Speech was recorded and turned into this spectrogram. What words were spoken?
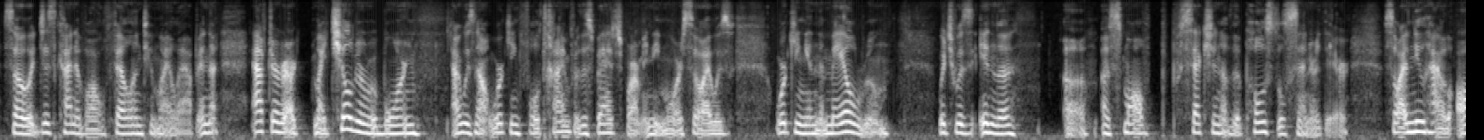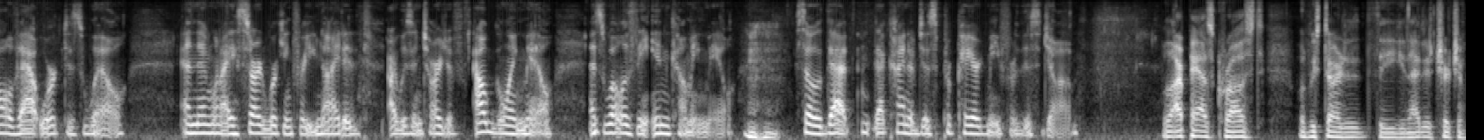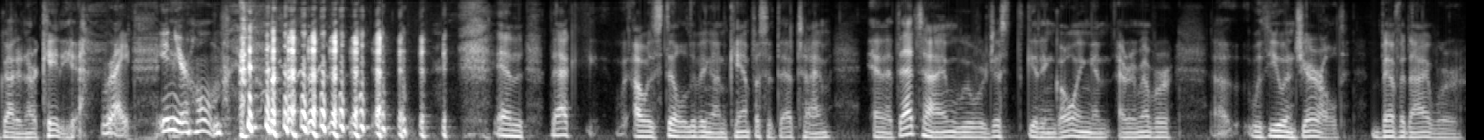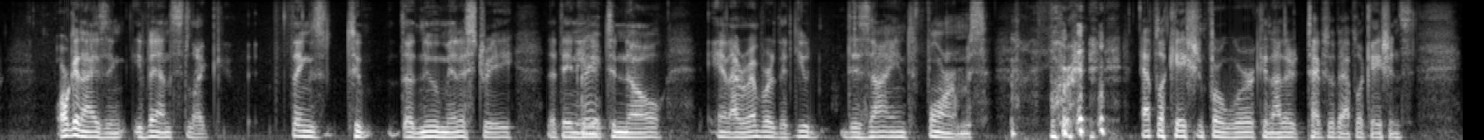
So it just kind of all fell into my lap. And after our, my children were born, I was not working full time for the Spanish department anymore. So I was working in the mail room, which was in the uh, a small section of the postal center there. So I knew how all that worked as well. And then when I started working for United, I was in charge of outgoing mail as well as the incoming mail. Mm-hmm. So that that kind of just prepared me for this job. Well, our paths crossed when we started the United Church of God in Arcadia. Right, in your home. and back, I was still living on campus at that time. And at that time, we were just getting going. And I remember uh, with you and Gerald, Bev and I were organizing events like things to the new ministry that they needed right. to know. And I remember that you designed forms for application for work and other types of applications.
